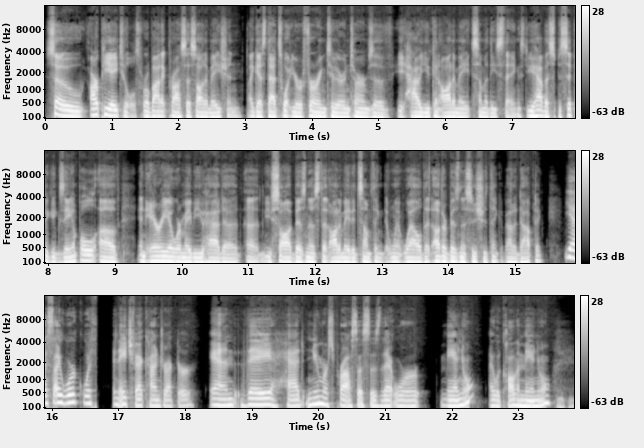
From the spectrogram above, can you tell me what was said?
So rpa tools robotic process automation i guess that's what you're referring to in terms of how you can automate some of these things. Do you have a specific example of an area where maybe you had a, a you saw a business that automated something that went well that other businesses should think about adopting? Yes i work with an hvac contractor and they had numerous processes that were manual. I would call them manual. Mm-hmm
